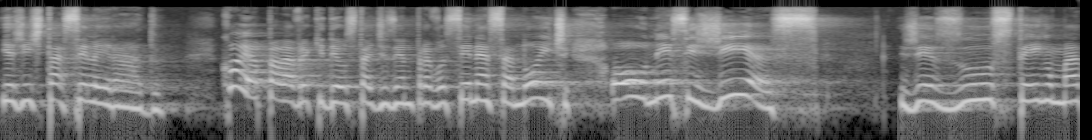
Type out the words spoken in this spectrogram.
e a gente está acelerado. Qual é a palavra que Deus está dizendo para você nessa noite ou nesses dias? Jesus tem uma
